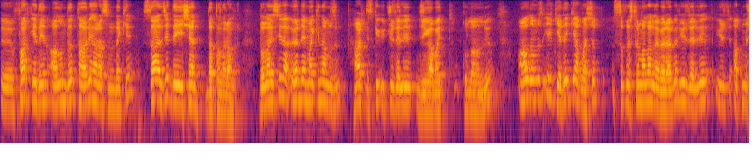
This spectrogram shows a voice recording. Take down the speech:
e, fark yedeğin alındığı tarih arasındaki sadece değişen datalar alır. Dolayısıyla örneğin makinamızın hard diski 350 GB kullanılıyor. Aldığımız ilk yedek yaklaşık sıkıştırmalarla beraber 150-160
